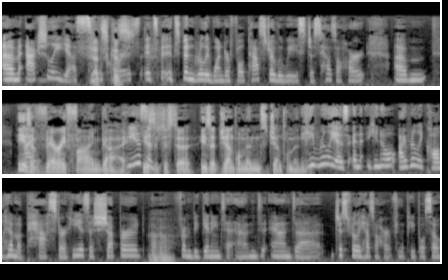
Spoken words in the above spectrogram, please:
Um, actually, yes, That's of course. It's it's been really wonderful. Pastor Luis just has a heart. Um, He is a very fine guy. He is He's a- just a he's a gentleman's gentleman. he really is, and you know, I really call him a pastor. He is a shepherd Ah. from beginning to end, and uh, just really has a heart for the people. So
